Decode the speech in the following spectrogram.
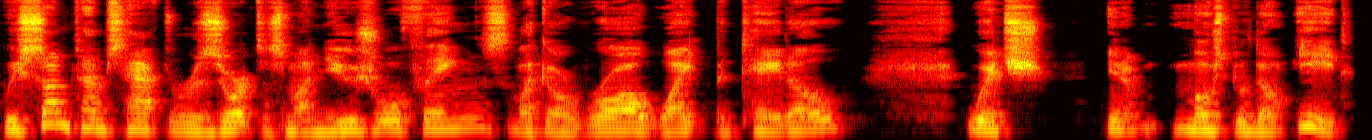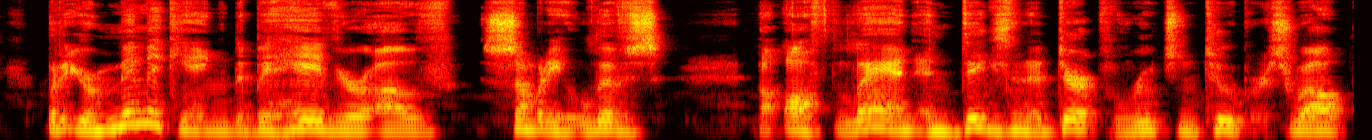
we sometimes have to resort to some unusual things like a raw white potato, which you know most people don't eat, but you're mimicking the behavior of somebody who lives uh, off the land and digs in the dirt for roots and tubers. Well,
